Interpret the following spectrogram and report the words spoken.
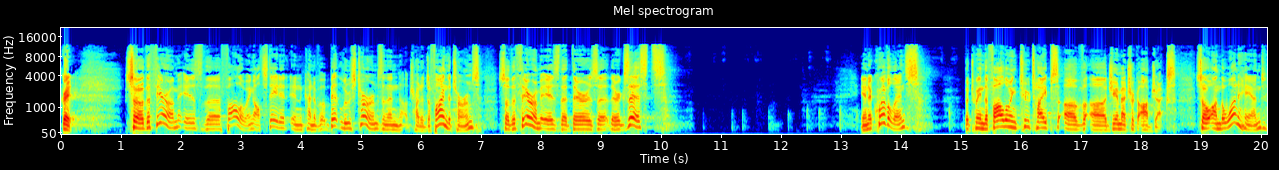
great. So the theorem is the following. I'll state it in kind of a bit loose terms, and then I'll try to define the terms. So the theorem is that there, is a, there exists an equivalence between the following two types of uh, geometric objects. So on the one hand,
